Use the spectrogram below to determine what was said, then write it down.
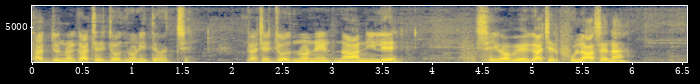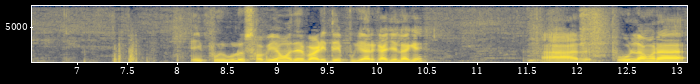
তার জন্য গাছের যত্ন নিতে হচ্ছে। গাছের যত্ন নে- নিলে সেইভাবে গাছের ফুল আসে না। এই ফুলগুলো সবই আমাদের বাড়িতে পূজার কাজে লাগে। আর ফুল আমরা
